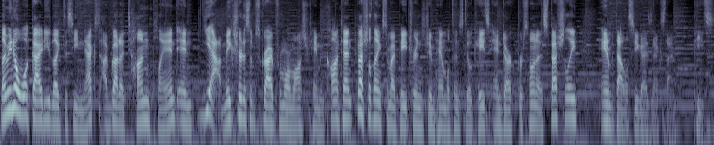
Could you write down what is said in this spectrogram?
Let me know what guide you'd like to see next. I've got a ton planned, and yeah, make sure to subscribe for more Monster Taming content. Special thanks to my patrons, Jim Hamilton, Stealcase, and Dark Persona especially. And with that, we'll see you guys next time. Peace.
